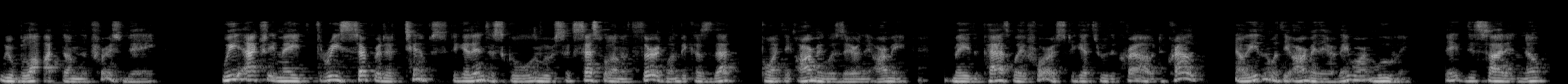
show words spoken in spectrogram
We were blocked on the first day. We actually made three separate attempts to get into school, and we were successful on the third one because that point the army was there, and the army made the pathway for us to get through the crowd. The crowd, you know, even with the army there, they weren't moving. They decided, nope,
